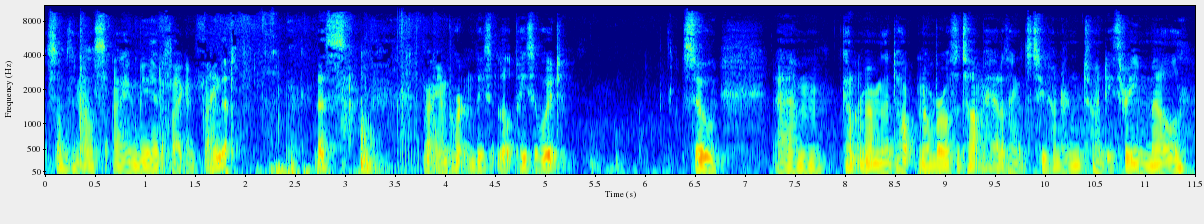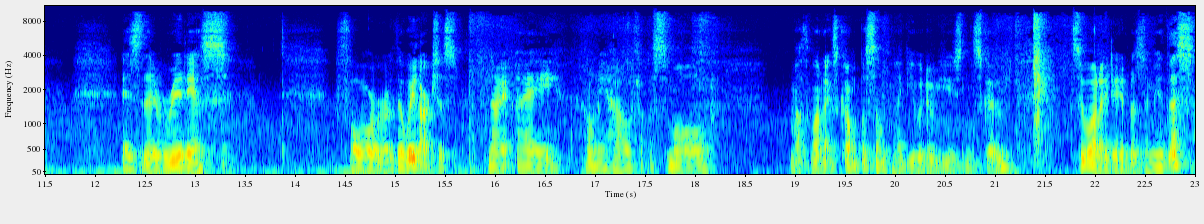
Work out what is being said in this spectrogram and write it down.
something else I made, if I can find it, this very important piece, little piece of wood. So, um, can't remember the top number off the top of my head. I think it's 223 mil is the radius for the wheel arches. Now, I only have a small mathematics compass, something like you would have used in school. So what I did was I made this,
